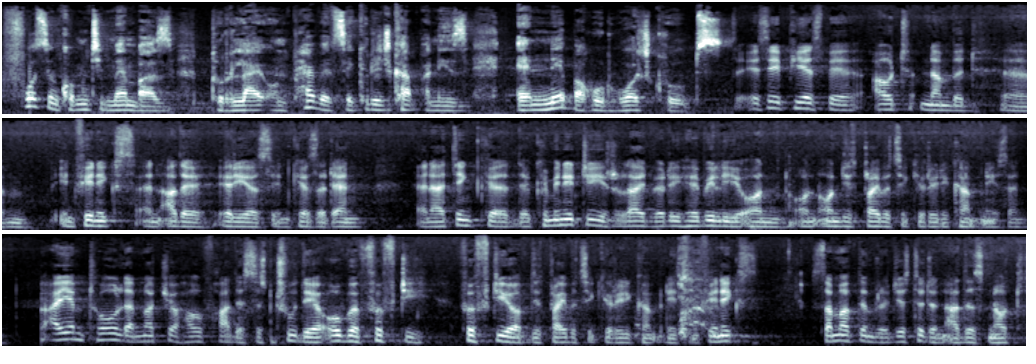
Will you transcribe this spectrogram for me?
forcing community members to rely on private security companies and neighborhood watch groups. The SAPS were outnumbered um, in Phoenix and other areas in KZN. And I think uh, the community relied very heavily on, on, on, these private security companies. And I am told, I'm not sure how far this is true, there are over 50, 50 of the private security companies in Phoenix. Some of them registered and others not.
